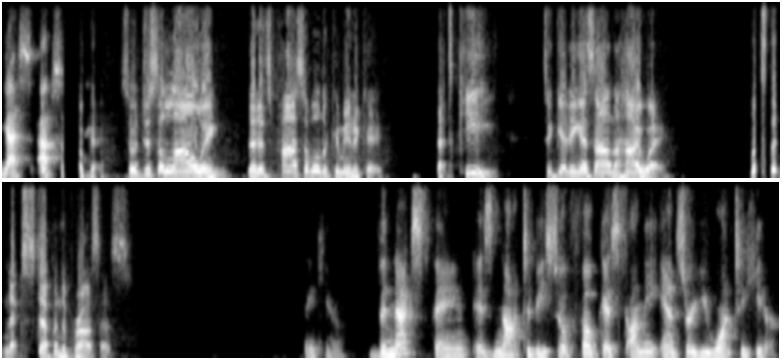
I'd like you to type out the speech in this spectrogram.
Yes, absolutely. Okay. So just allowing that it's possible to communicate. That's key to getting us on the highway. What's the next step in the process? Thank you. The next thing is not to be so focused on the answer you want to hear.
